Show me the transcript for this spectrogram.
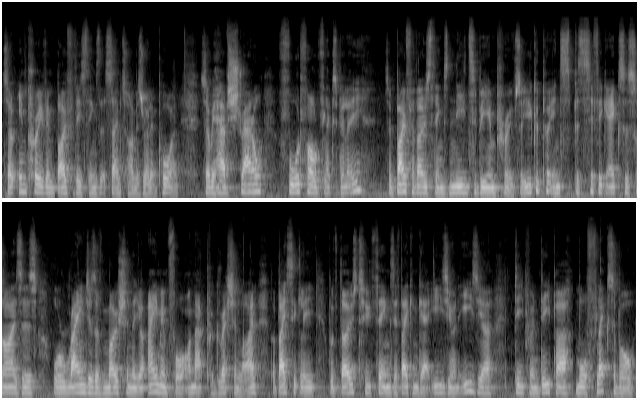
So improving both of these things at the same time is really important. So we have straddle, forward fold flexibility, so both of those things need to be improved. So you could put in specific exercises or ranges of motion that you're aiming for on that progression line. But basically with those two things, if they can get easier and easier, deeper and deeper, more flexible,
